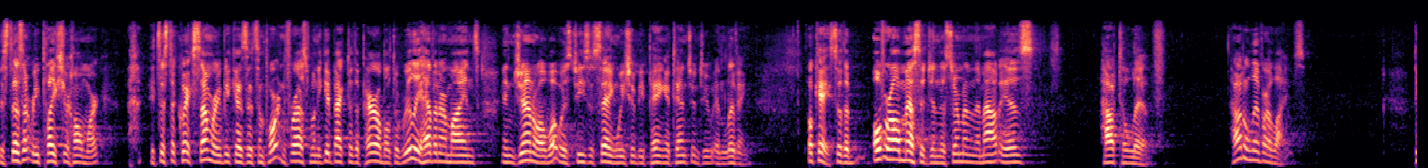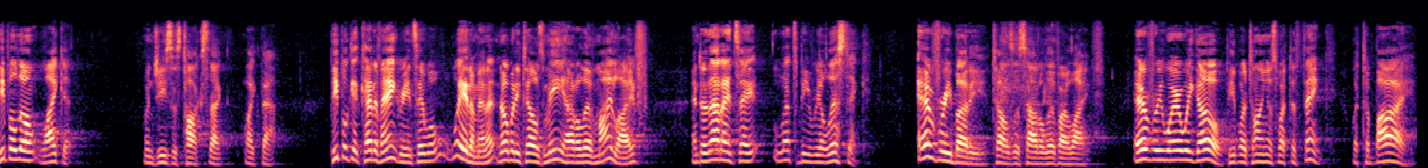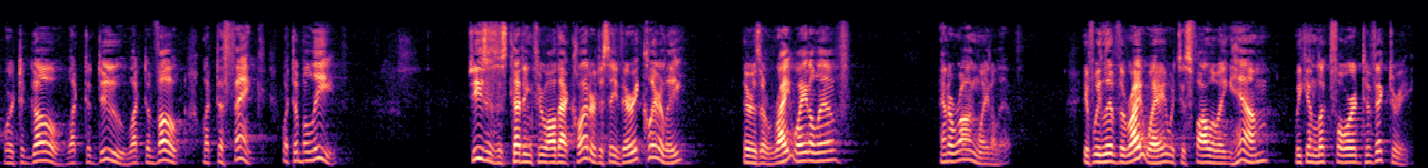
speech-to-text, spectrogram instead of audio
This doesn't replace your homework. It's just a quick summary because it's important for us when we get back to the parable to really have in our minds, in general, what was Jesus saying we should be paying attention to and living. Okay, so the overall message in the Sermon on the Mount is how to live. How to live our lives. People don't like it when Jesus talks that, like that. People get kind of angry and say, well, wait a minute, nobody tells me how to live my life. And to that I'd say, let's be realistic. Everybody tells us how to live our life. Everywhere we go, people are telling us what to think, what to buy, where to go, what to do, what to vote, what to think, what to believe. Jesus is cutting through all that clutter to say very clearly there is a right way to live and a wrong way to live. If we live the right way, which is following Him, we can look forward to victory.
